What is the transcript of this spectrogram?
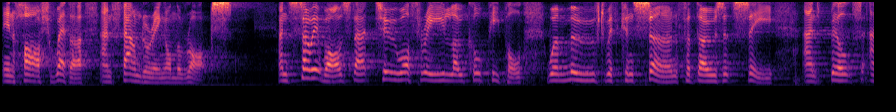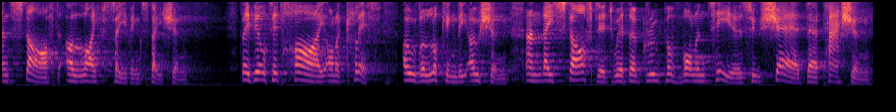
in harsh weather and foundering on the rocks. And so it was that two or three local people were moved with concern for those at sea and built and staffed a life saving station. They built it high on a cliff overlooking the ocean, and they staffed it with a group of volunteers who shared their passion.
